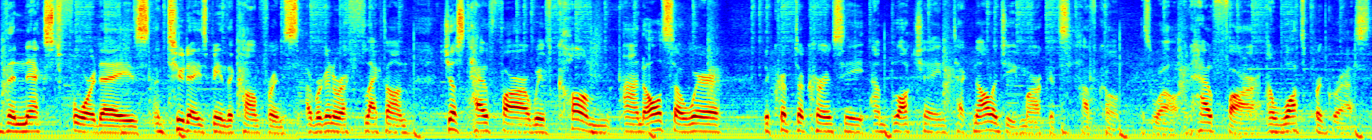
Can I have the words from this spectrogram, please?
the next four days, and two days being the conference, uh, we're going to reflect on just how far we've come and also where the cryptocurrency and blockchain technology markets have come as well, and how far and what's progressed,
